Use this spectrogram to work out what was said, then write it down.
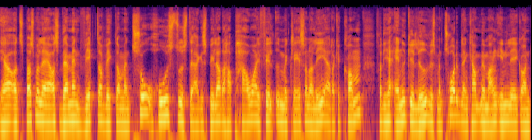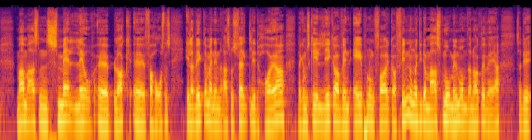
Ja, og spørgsmålet er også, hvad man vægter. Vægter man to hovedstødstærke spillere, der har power i feltet med Klaasen og Lea, der kan komme fra det her andet geled, hvis man tror, det bliver en kamp med mange indlæg og en meget, meget sådan smal, lav øh, blok øh, for Horsens? Eller vægter man en Rasmus Falk lidt højere, der kan måske ligge og vende af på nogle folk og finde nogle af de der meget små mellemrum, der nok vil være. Så det,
